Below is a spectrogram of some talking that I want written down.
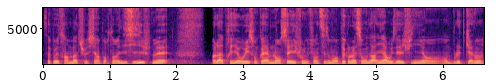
Ça peut être un match aussi important et décisif, mais voilà, a priori, ils sont quand même lancés. Il faut une fin de saison un peu comme la saison dernière où ils avaient fini en, en boulet de canon.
